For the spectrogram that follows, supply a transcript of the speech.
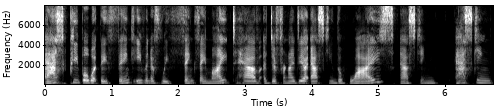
ask people what they think, even if we think they might have a different idea. Asking the whys, asking asking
